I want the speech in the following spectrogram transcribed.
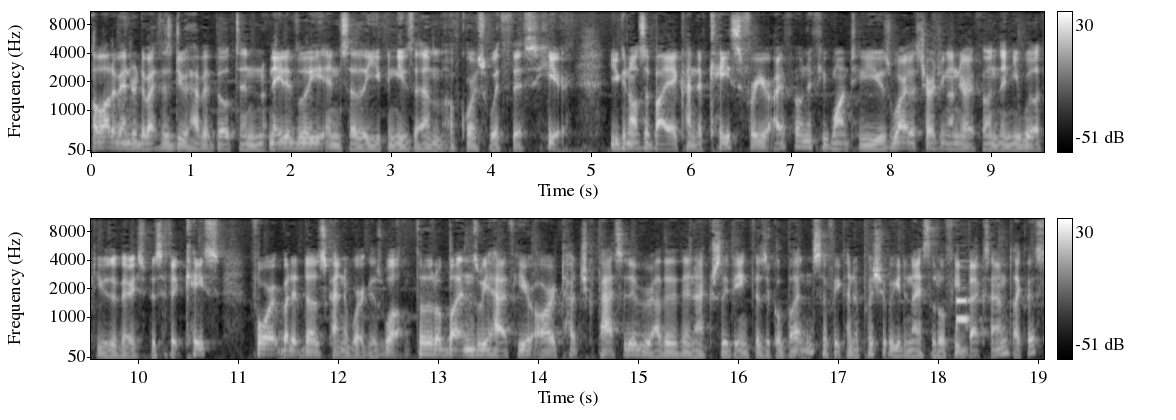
A lot of Android devices do have it built in natively and so that you can use them of course with this here. You can also buy a kind of case for your iPhone if you want to use wireless charging on your iPhone then you will have to use a very very specific case for it, but it does kind of work as well. The little buttons we have here are touch capacitive rather than actually being physical buttons. So if we kind of push it, we get a nice little feedback sound like this.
